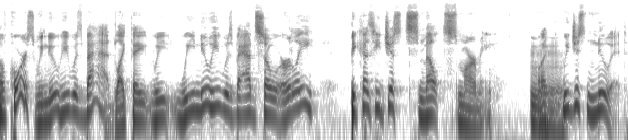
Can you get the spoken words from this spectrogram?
Of course, we knew he was bad. Like they we we knew he was bad so early because he just smelt smarmy. Mm-hmm. Like we just knew it.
